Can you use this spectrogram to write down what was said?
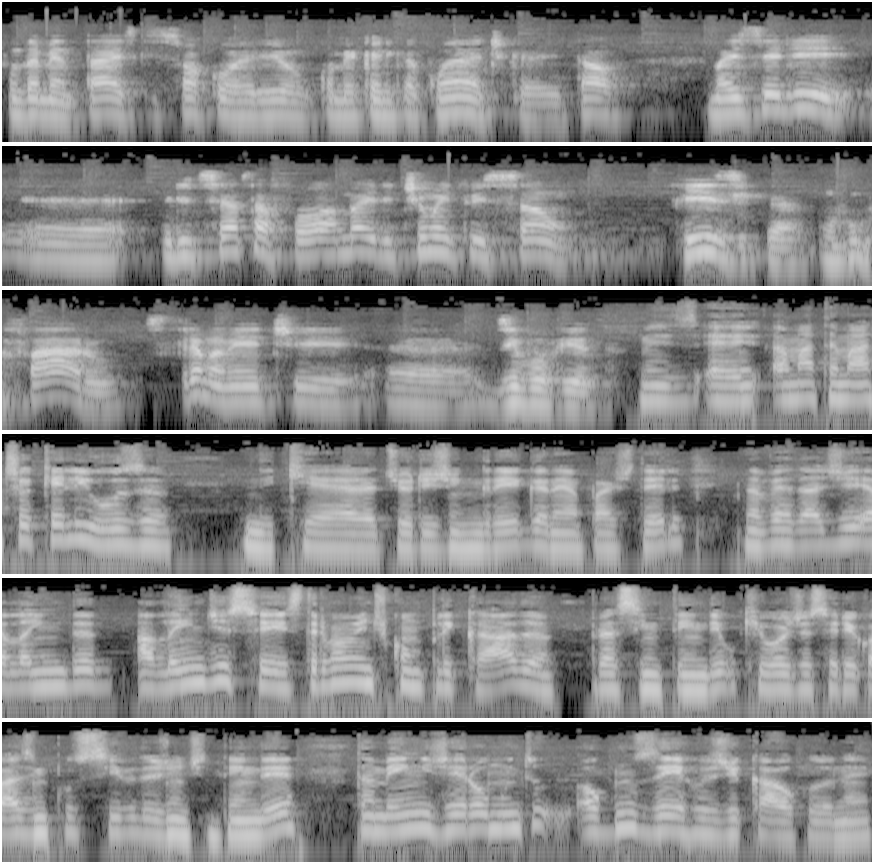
fundamentais que só ocorreriam com a mecânica quântica e tal? Mas ele, é, ele de certa forma, ele tinha uma intuição física, um faro extremamente é, desenvolvido. Mas é a matemática que ele usa que era de origem grega, né, a parte dele. Na verdade, ela ainda, além de ser extremamente complicada para se entender, o que hoje seria quase impossível da gente entender, também gerou muito alguns erros de cálculo, né?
